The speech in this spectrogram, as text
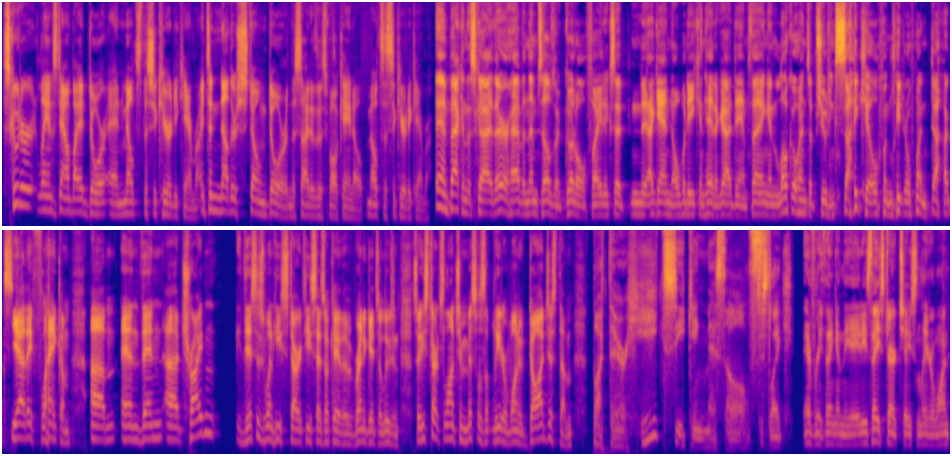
Scooter lands down by a door and melts the security camera. It's another stone door in the side of this volcano. Melts the security camera. And back in the sky, they're having themselves a good old fight, except, again, nobody can hit a goddamn thing. And Loco ends up shooting Cykill when Leader 1 ducks. Yeah, they flank him. Um, and then uh, Trident. This is when he starts. He says, "Okay, the renegades are losing." So he starts launching missiles at Leader One, who dodges them, but they're heat-seeking missiles. Just like everything in the 80s, they start chasing Leader 1.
